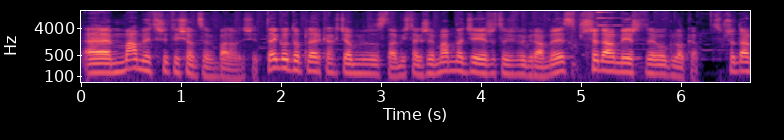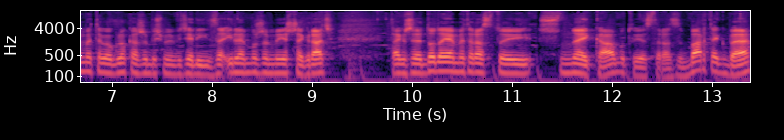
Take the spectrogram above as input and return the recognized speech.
E, mamy 3000 w balansie. Tego doplerka chciałbym zostawić, także mam nadzieję, że coś wygramy. Sprzedamy jeszcze tego Glocka. Sprzedamy tego Glocka, żebyśmy wiedzieli za ile możemy jeszcze grać. Także dodajemy teraz tutaj Snake'a, bo tu jest teraz Bartek B.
